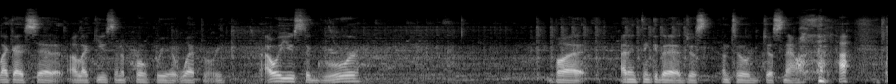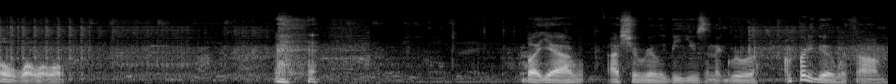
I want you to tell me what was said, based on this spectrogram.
like I said, I like using appropriate weaponry. I would use the Gewehr, but I didn't think of that just until just now. oh, whoa, whoa, whoa. but yeah, I, I, should really be using the Gewehr. I'm pretty good with um,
